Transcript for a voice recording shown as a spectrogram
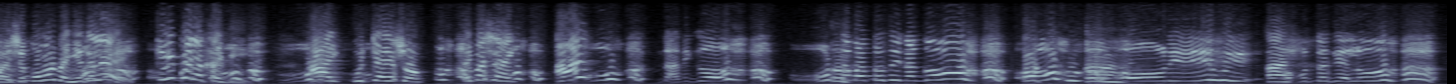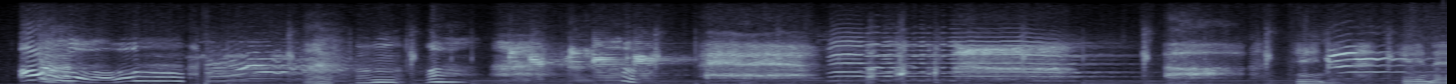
বয়সে কোমর ভেঙে গেলে কি করে খাইবি? আই উঠে এসো। এই পাশে আই আয়। নানি গো উঠতে পারতেছি না গো। ওরে খবরটা গেল Ene, ene,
